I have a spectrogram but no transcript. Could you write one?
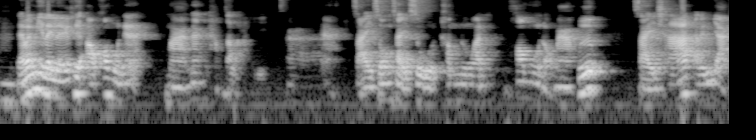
อืมแต่ไม่มีอะไรเลยก็คือเอาข้อมูลเนี่ย มานั่งทำตารางเองอ่าอะใส่ทรงใส่สูตรคำนวณข้อมูลออกมาปุ๊บใส่ชาร์ตอะไรทุกอย่าง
